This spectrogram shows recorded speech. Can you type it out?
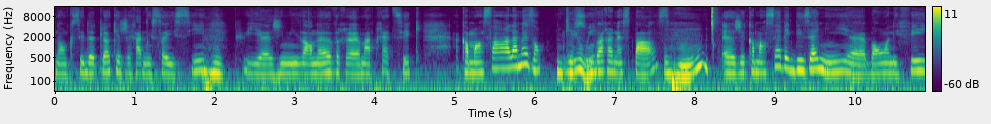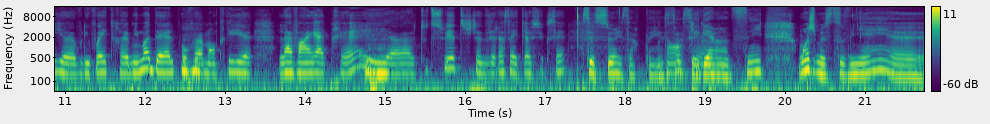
Donc, c'est de là que j'ai ramené ça ici. Mhm. Puis, euh, j'ai mis en œuvre euh, ma pratique commençant à la maison. j'ai ouvert un espace. Mhm. Euh, j'ai commencé avec des amis. bon, les filles voulaient être mes modèles pour mhm. montrer l'avant et après? Et tout de suite, je te dirais, ça a été un succès. C'est sûr et certain. ça, c'est garanti. Moi, je me souviens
